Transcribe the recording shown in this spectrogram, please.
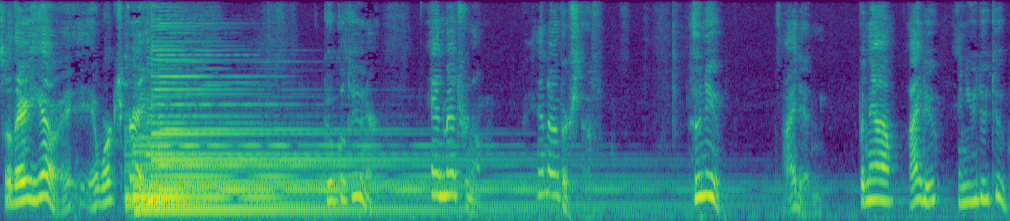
So there you go. It, it works great. Google Tuner and Metronome and other stuff. Who knew? I didn't. But now I do, and you do too.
